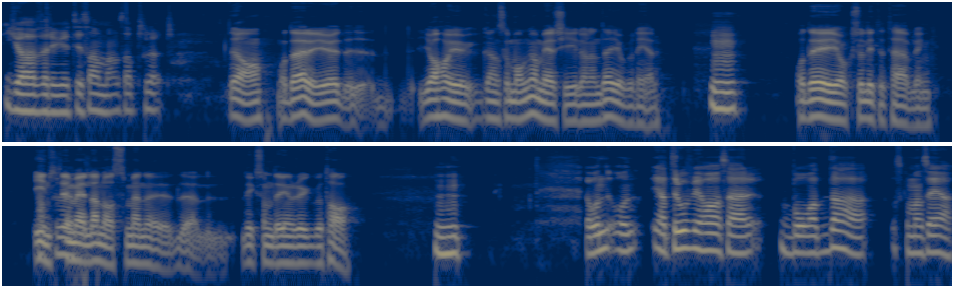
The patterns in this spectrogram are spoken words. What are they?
gör vi det ju tillsammans, absolut. Ja, och där är ju, jag har ju ganska många mer kilon än dig att gå ner. Mm. Och det är ju också lite tävling. Inte Absolut. mellan oss, men eh, liksom det är en rygg att ta. Mm. Och, och jag tror vi har så här båda, vad ska man säga,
